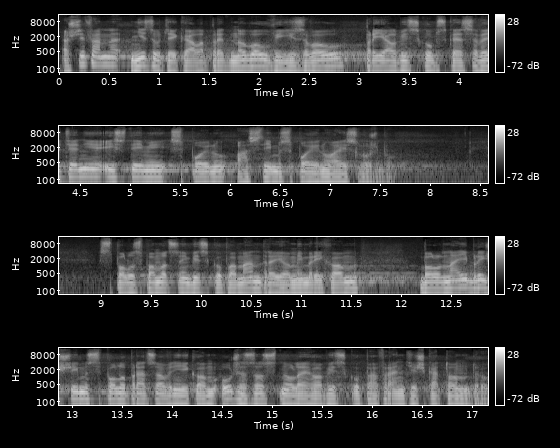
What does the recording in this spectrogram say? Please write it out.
A Štefan nezutekal pred novou výzvou, prijal biskupské svetenie i s, tými spojenú, a s tým spojenú aj službu. Spolu s pomocným biskupom Andrejom Mimrichom bol najbližším spolupracovníkom už zosnulého biskupa Františka Tondru.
